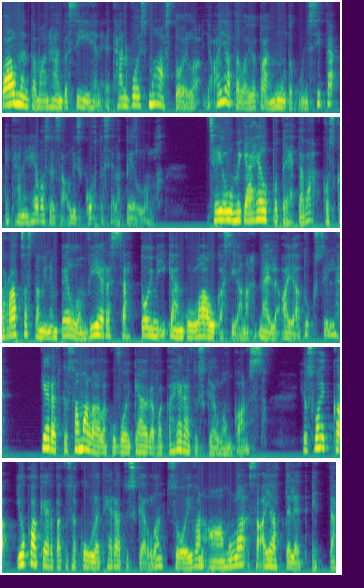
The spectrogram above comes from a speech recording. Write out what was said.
valmentamaan häntä siihen, että hän voisi maastoilla ja ajatella jotain muuta kuin sitä, että hänen hevosensa olisi kohta siellä pellolla. Se ei ollut mikään helppo tehtävä, koska ratsastaminen pellon vieressä toimi ikään kuin laukasijana näille ajatuksille. Tiedätkö samalla lailla kuin voi käydä vaikka herätyskellon kanssa? Jos vaikka joka kerta, kun sä kuulet herätyskellon soivan aamulla, sä ajattelet, että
